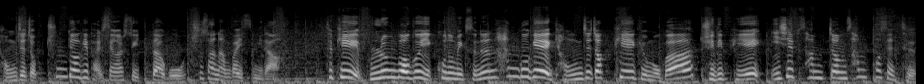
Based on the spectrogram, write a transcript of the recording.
경제적 충격이 발생할 수 있다고 추산한 바 있습니다. 특히 블룸버그 이코노믹스는 한국의 경제적 피해 규모가 GDP의 23.3%,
